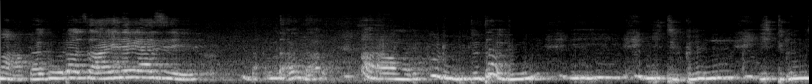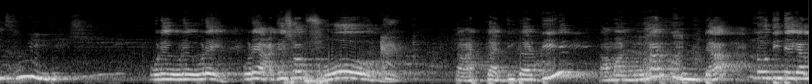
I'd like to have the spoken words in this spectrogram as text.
মাথা ঘোরা যাই রে গেছে আমার কুড়ু দুটো দাও একটুখানি একটুখানি শুয়ে ওরে ওরে ওরে ওরে, আগে সব শোন। কাট কাটি কাটি আমার লোহার কুড়ুলটা নদীতে গেল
